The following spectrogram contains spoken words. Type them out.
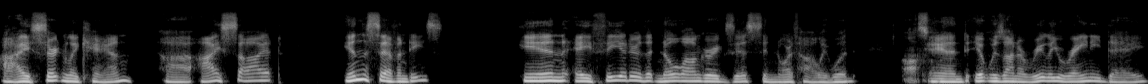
I certainly can. Uh, I saw it in the 70s in a theater that no longer exists in North Hollywood. Awesome. And it was on a really rainy day.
